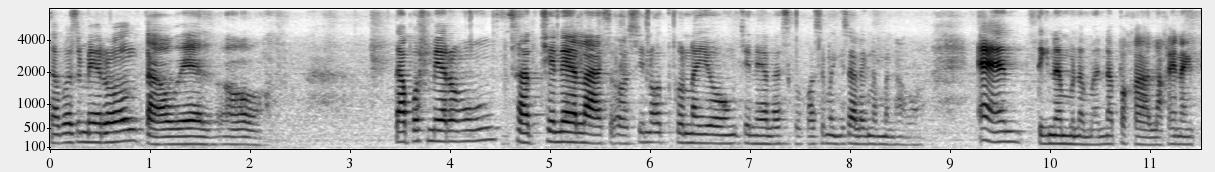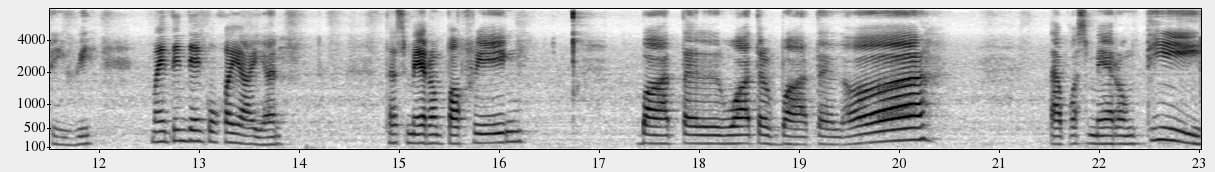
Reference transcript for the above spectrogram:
Tapos merong towel. Oh. Tapos merong sa chinelas. Oh, sinuot ko na yung chinelas ko kasi mag-isa lang naman ako. And, tingnan mo naman, napakalaki ng TV. Maintindihan ko kaya yan. Tapos meron pa fring bottle, water bottle. Oh. Tapos merong tea.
